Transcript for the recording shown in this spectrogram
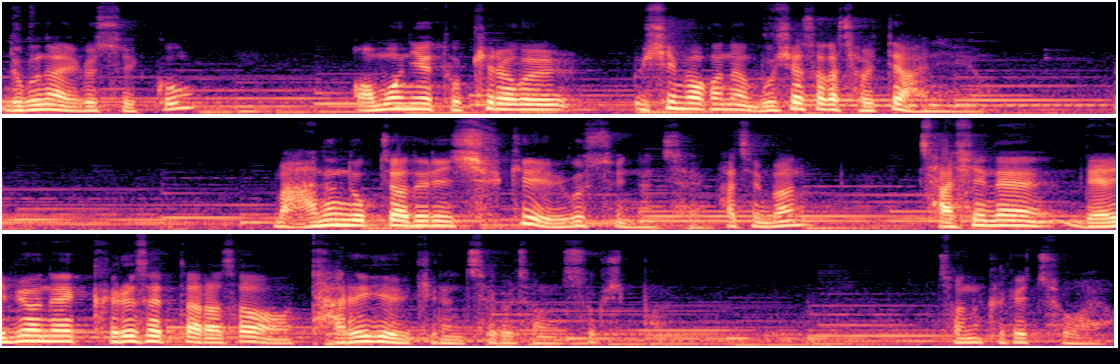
누구나 읽을 수 있고 어머니의 독해력을 의심하거나 무시해서가 절대 아니에요. 많은 독자들이 쉽게 읽을 수 있는 책. 하지만 자신의 내면의 그릇에 따라서 다르게 읽히는 책을 저는 쓰고 싶어요. 저는 그게 좋아요.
